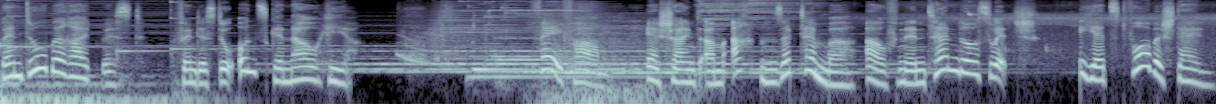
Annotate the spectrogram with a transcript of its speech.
Wenn du bereit bist, findest du uns genau hier. Fay Farm erscheint am 8. September auf Nintendo Switch. Jetzt vorbestellen.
